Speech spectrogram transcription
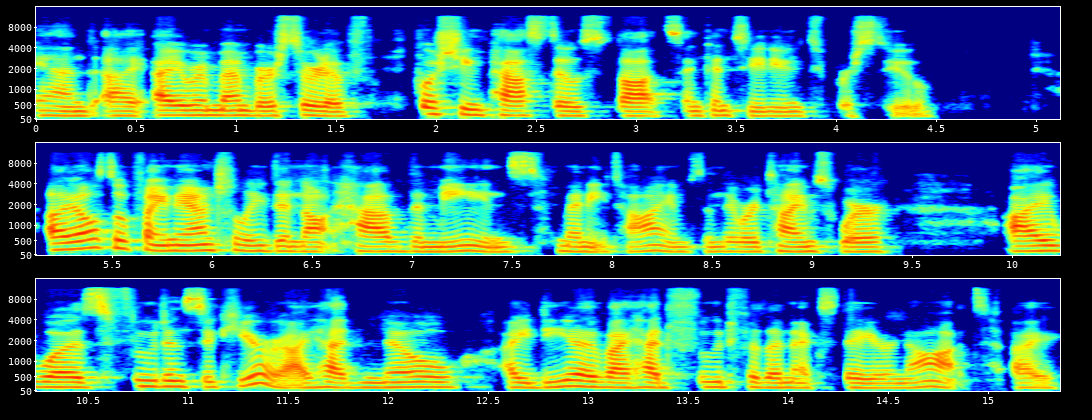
And I, I remember sort of pushing past those thoughts and continuing to pursue. I also financially did not have the means many times. And there were times where I was food insecure. I had no idea if I had food for the next day or not. I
